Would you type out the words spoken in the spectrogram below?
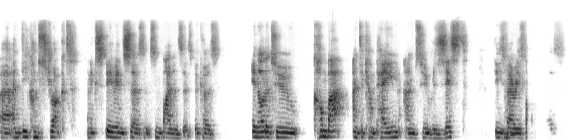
uh, and deconstruct and experience certain violences. Because in order to combat and to campaign and to resist these mm. various violences,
